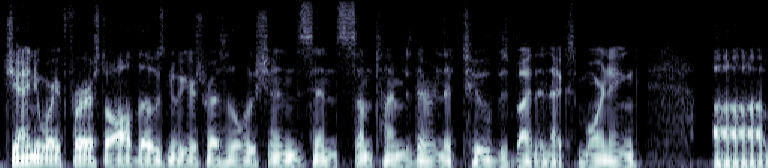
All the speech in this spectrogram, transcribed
January 1st, all those New Year's resolutions, and sometimes they're in the tubes by the next morning. Uh,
